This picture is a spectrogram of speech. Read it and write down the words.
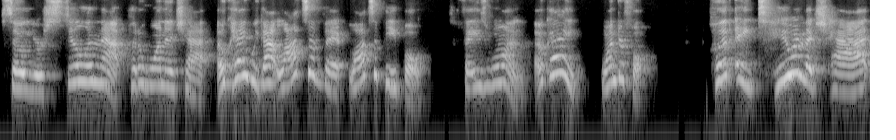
So you're still in that. Put a one in chat. Okay, we got lots of lots of people. Phase one. Okay, wonderful. Put a two in the chat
